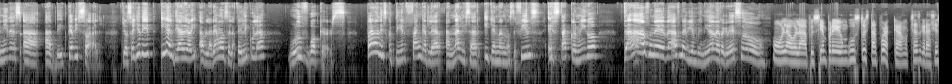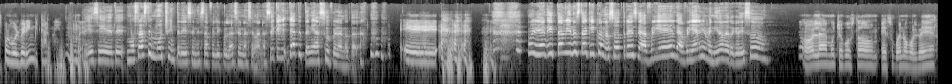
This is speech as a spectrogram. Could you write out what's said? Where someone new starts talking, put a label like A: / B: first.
A: bienvenidos a Adictia Visual. Yo soy Edith y el día de hoy hablaremos de la película Wolfwalkers. Para discutir, fangirlear, analizar y llenarnos de feels, está conmigo Dafne. Dafne, bienvenida de regreso.
B: Hola, hola, pues siempre un gusto estar por acá. Muchas gracias por volver a invitarme.
A: Sí, sí, te mostraste mucho interés en esta película hace una semana, así que ya te tenía súper anotada. Eh... Muy bien, y también está aquí con nosotros Gabriel. Gabriel, bienvenido de regreso.
C: Hola, mucho gusto, es bueno volver.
